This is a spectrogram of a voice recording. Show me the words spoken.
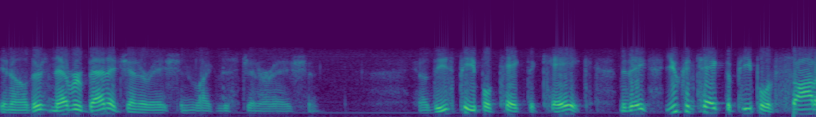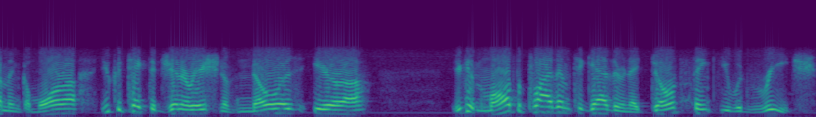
you know, there's never been a generation like this generation. You know, these people take the cake. I mean, they you could take the people of Sodom and Gomorrah, you could take the generation of Noah's era, you could multiply them together, and I don't think you would reach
